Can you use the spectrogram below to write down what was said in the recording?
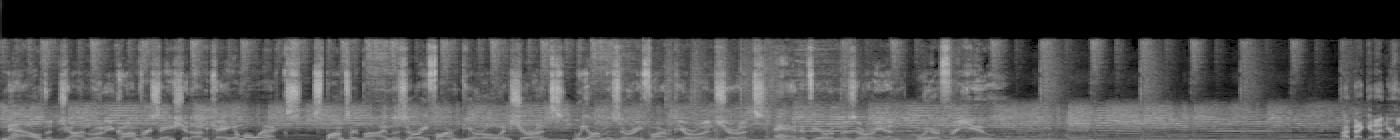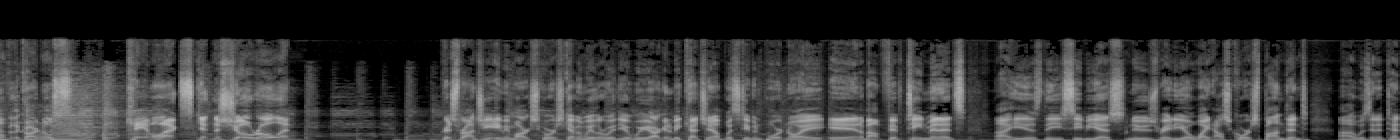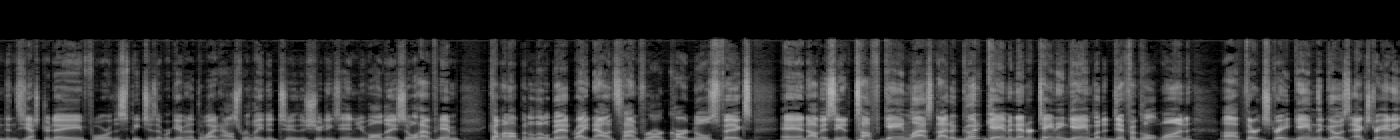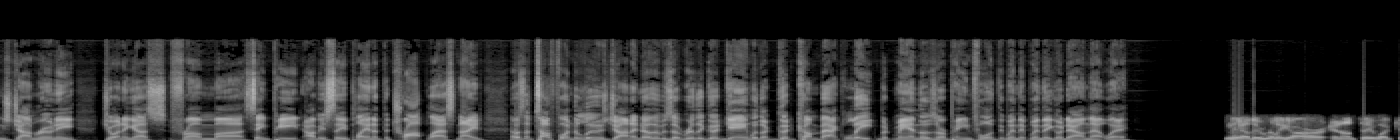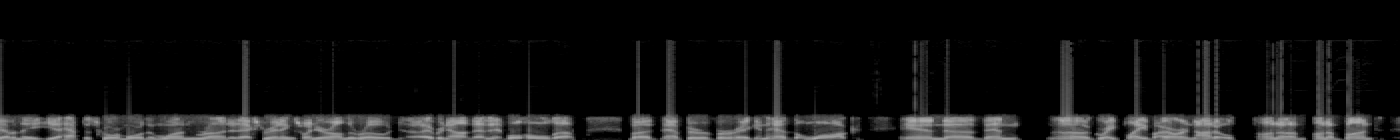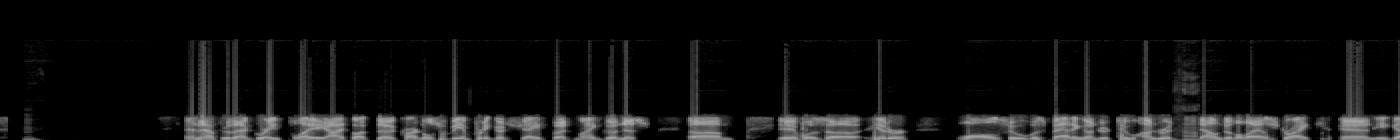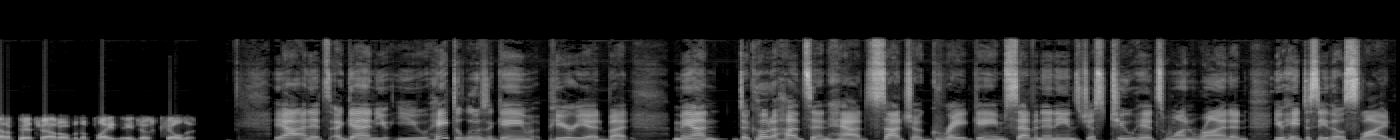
Now, the John Rooney Conversation on KMOX, sponsored by Missouri Farm Bureau Insurance. We are Missouri Farm Bureau Insurance, and if you're a Missourian, we're for you. All right, back in on your home for the Cardinals. KMOX, getting the show rolling. Chris Ranji, Amy Marks, course, Kevin Wheeler with you. We are going to be catching up with Steven Portnoy in about 15 minutes. Uh, he is the CBS News Radio White House correspondent. Uh, was in attendance yesterday for the speeches that were given at the White House related to the shootings in Uvalde. So we'll have him coming up in a little bit. Right now, it's time for our Cardinals fix. And obviously, a tough game last night, a good game, an entertaining game, but a difficult one. Uh, third straight game that goes extra innings. John Rooney joining us from uh, St. Pete, obviously playing at the Trop last night. That was a tough one to lose, John. I know there was a really good game with a good comeback late, but man, those are painful when they, when they go down that way. Yeah, they really are. And I'll tell you what, Kevin, they, you have to score more than one run in extra innings when you're on the road. Uh, every now and then it will hold up. But after Verhagen had the walk, and uh, then a uh, great play by Arenado on a on a bunt. Hmm. And after that great play, I thought the Cardinals would be in pretty good shape. But my goodness, um, it was a hitter Walls, who was batting under 200, huh. down to the last strike, and he got a pitch out over the plate, and he just killed it. Yeah, and it's again, you you hate to lose a game, period, but man, Dakota Hudson had such a great game. Seven innings, just two hits, one run, and you hate to see those slide.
